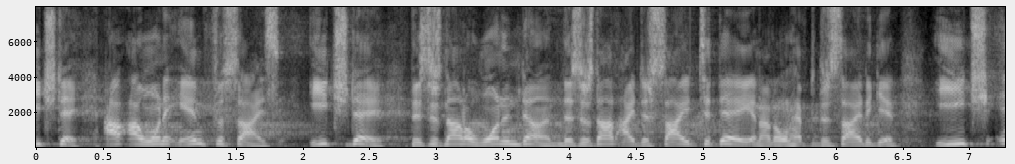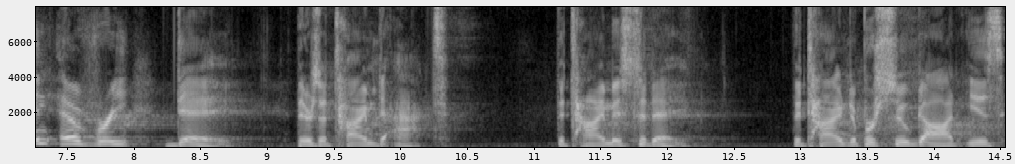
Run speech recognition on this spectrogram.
Each day. I, I want to emphasize each day. This is not a one and done. This is not, I decide today and I don't have to decide again. Each and every day, there's a time to act. The time is today. The time to pursue God is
